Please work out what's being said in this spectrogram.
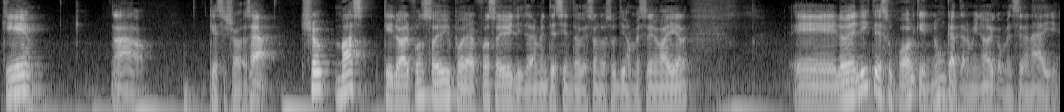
que. Nada, qué sé yo. O sea, yo más que lo de Alfonso Davis, porque Alfonso Davis literalmente siento que son los últimos meses de Bayern. Eh, lo de Ligt es un jugador que nunca terminó de convencer a nadie.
